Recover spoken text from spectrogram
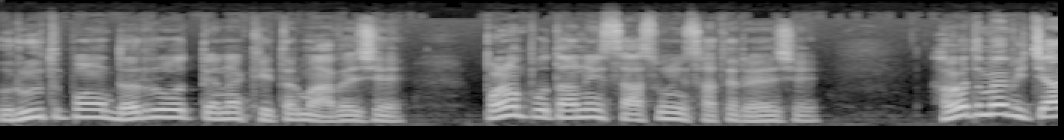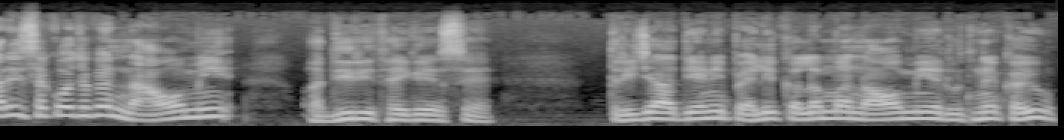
રૂથ પણ દરરોજ તેના ખેતરમાં આવે છે, પણ પોતાની સાસુની સાથે રહે છે. હવે તમે વિચારી શકો છો કે નાઓમી અધીરી થઈ ગઈ હશે. ત્રીજા અધ્યાયની પહેલી કલમમાં નાઓમીએ રૂથને કહ્યું,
